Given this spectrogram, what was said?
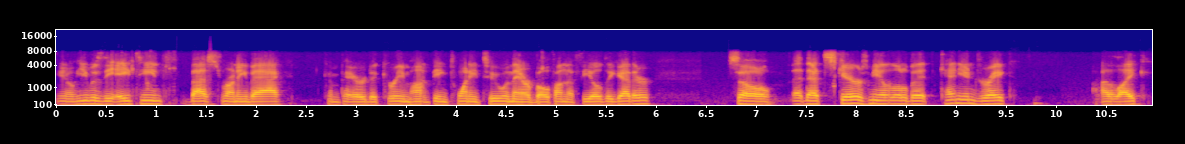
you know he was the 18th best running back compared to Kareem Hunt being 22 when they were both on the field together. So that, that scares me a little bit. Kenyon Drake, I like.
